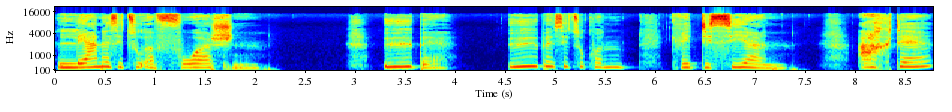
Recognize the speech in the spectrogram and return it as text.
Lerne sie zu erforschen. Übe, übe sie zu konkretisieren. Achte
